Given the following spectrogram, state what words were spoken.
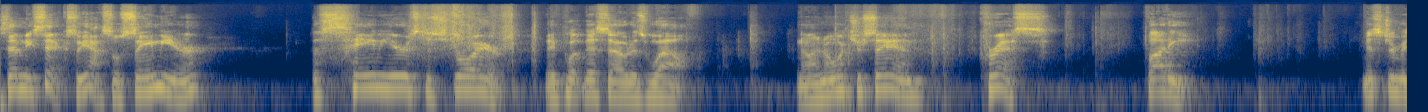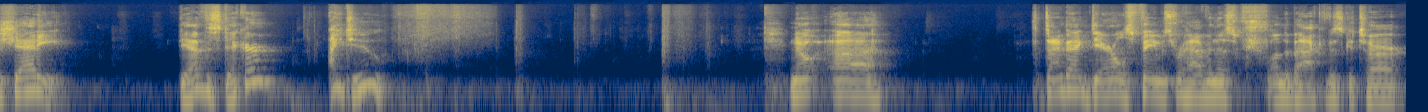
76. So yeah, so same year. The same year as Destroyer. They put this out as well. Now I know what you're saying. Chris, buddy, Mr. Machete. Do you have the sticker? I do. No, uh, Dimebag Darrell's famous for having this on the back of his guitar.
